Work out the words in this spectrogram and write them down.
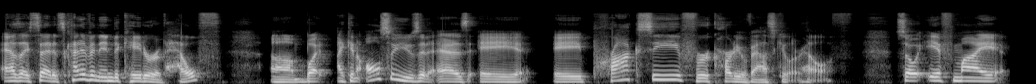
as I said, it's kind of an indicator of health. Um, but I can also use it as a, a proxy for cardiovascular health. So if my,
